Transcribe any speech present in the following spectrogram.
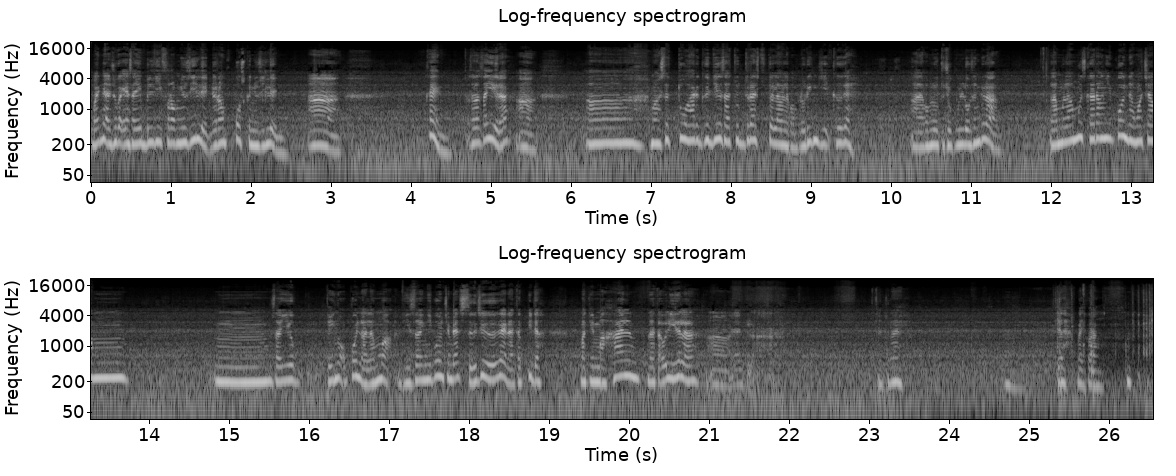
banyak juga yang saya beli from New Zealand. Orang post ke New Zealand. Ah. Kan? Tak salah saya lah. Ah. Ah, masa tu harga dia satu dress tu dalam RM80 ke kan? Ah, 80 70 macam tu lah. Lama-lama sekarang ni pun dah macam hmm, saya tengok pun alamak design ni pun macam biasa je kan ah, tapi dah makin mahal dah tak boleh dah lah. Ah, yang tu lah. Macam tu lah. Hmm. Okay lah, bye korang.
